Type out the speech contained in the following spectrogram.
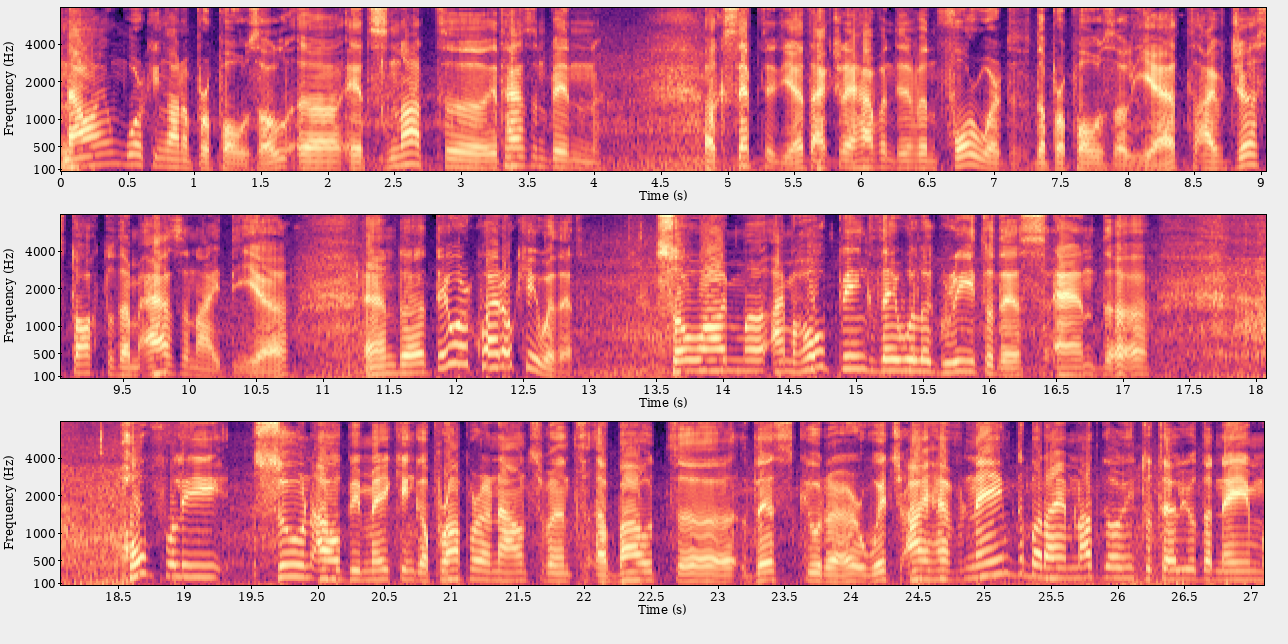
Now I'm working on a proposal. Uh, it's not, uh, it hasn't been accepted yet. Actually, I haven't even forwarded the proposal yet. I've just talked to them as an idea, and uh, they were quite okay with it. So I'm uh, I'm hoping they will agree to this, and uh, hopefully soon I'll be making a proper announcement about uh, this scooter, which I have named, but I am not going to tell you the name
